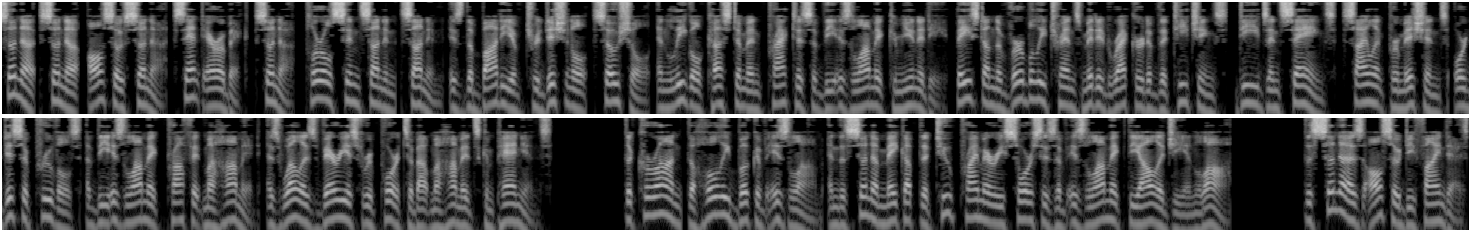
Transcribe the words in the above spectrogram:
Sunnah, sunnah also sunnah, Sant Arabic, sunnah, plural sin sunan sunan is the body of traditional, social, and legal custom and practice of the Islamic community, based on the verbally transmitted record of the teachings, deeds and sayings, silent permissions or disapprovals of the Islamic prophet Muhammad, as well as various reports about Muhammad's companions. The Quran the Holy Book of Islam and the Sunnah make up the two primary sources of Islamic theology and law. The Sunnah is also defined as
